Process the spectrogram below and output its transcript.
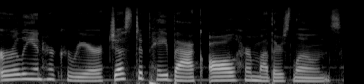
early in her career just to pay back all her mother's loans.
